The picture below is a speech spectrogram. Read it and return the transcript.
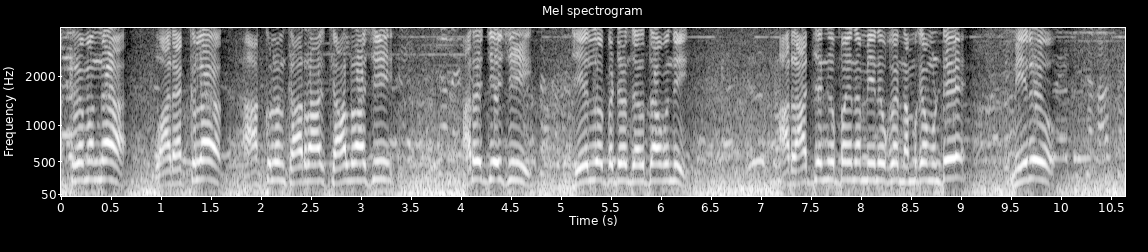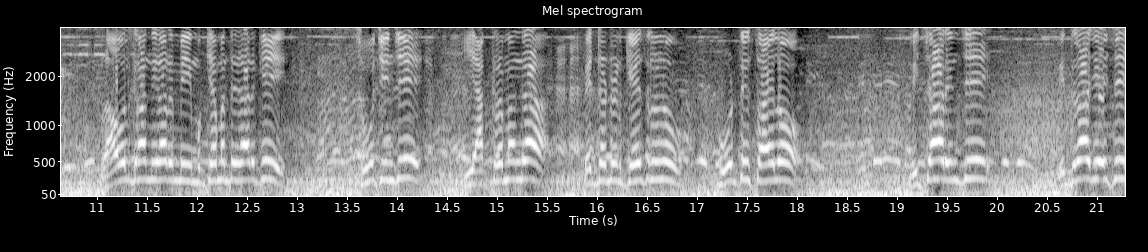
అక్రమంగా వారి హక్కుల హక్కులను కాలు రాసి అరెస్ట్ చేసి జైల్లో పెట్టడం జరుగుతూ ఉంది. ఆ రాజ్యాంగం పైన మీరు ఒక నమ్మకం ఉంటే మీరు రాహుల్ గాంధీ గారు మీ ముఖ్యమంత్రి గారికి సూచించి ఈ అక్రమంగా పెట్టినటువంటి కేసులను పూర్తి స్థాయిలో విచారించి విత్డ్రా చేసి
